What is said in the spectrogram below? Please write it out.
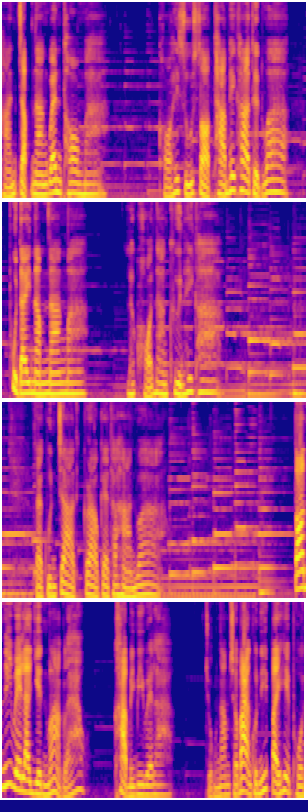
หารจับนางแว่นทองมา ขอให้สูสอบถามให้ข้าเถิดว่า ผู้ใดนำนางมา แล้วขอนางคืนให้ข้า แต่ขุนจาดกล่าวแก่ทหารว่า ตอนนี้เวลาเย็นมากแล้วข้าไม่มีเวลา จงนำชาวบ้านคนนี้ไปให้พ้น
